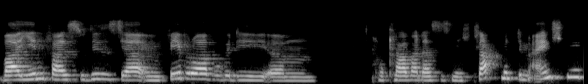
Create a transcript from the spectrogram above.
war jedenfalls so dieses Jahr im Februar, wo wir die, ähm, wo klar war, dass es nicht klappt mit dem Einstieg.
